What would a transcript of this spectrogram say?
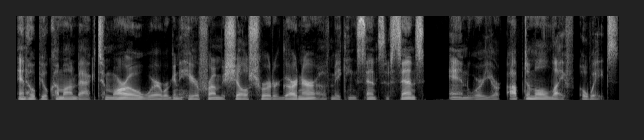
And hope you'll come on back tomorrow where we're going to hear from Michelle Schroeder Gardner of Making Sense of Cents and where your optimal life awaits.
